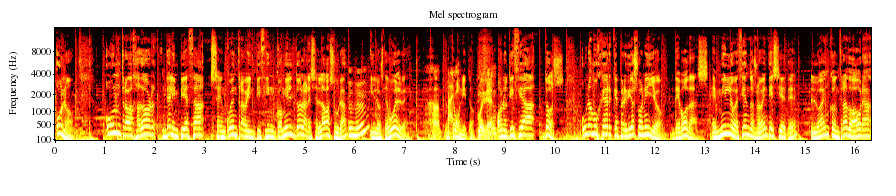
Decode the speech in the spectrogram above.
1. Un trabajador de limpieza se encuentra 25 mil dólares en la basura y los devuelve. Ajá. Qué bonito. Muy bien. O noticia 2. Una mujer que perdió su anillo de bodas en 1997 lo ha encontrado ahora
